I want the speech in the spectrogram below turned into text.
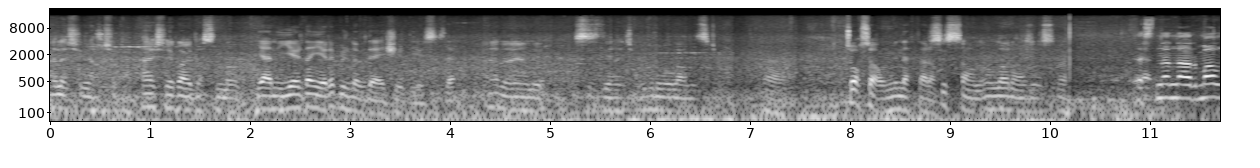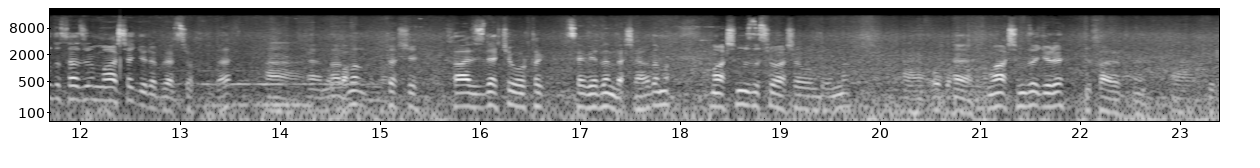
Hələ şey yaxşıdır. Hər şey qaydasında. Yəni yerdən yerə bir növ dəyişir deyirsiniz də. Hələ də yəni siz deyən kimi, vurğuladığınız kimi. Çox sağ olun, minnətdaram. Siz sağ olun, Allah razı olsun. Əslində normaldır, sadəcə maaşa görə biraz çoxdur da. Hə. Hə, normal tutaq ki, xaricdəki orta səviyyədən də aşağıdır, amma maaşımız da çox aşağı olduğundan, Hə, o da. hə, maaşımıza görə yuxarıdır. Hə, bir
